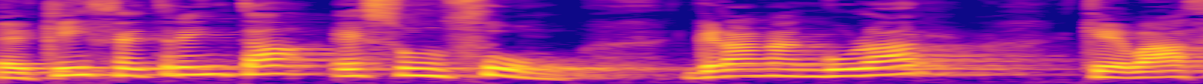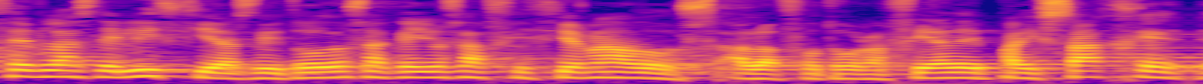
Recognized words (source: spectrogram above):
El 1530 es un zoom gran angular que va a hacer las delicias de todos aquellos aficionados a la fotografía de paisaje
